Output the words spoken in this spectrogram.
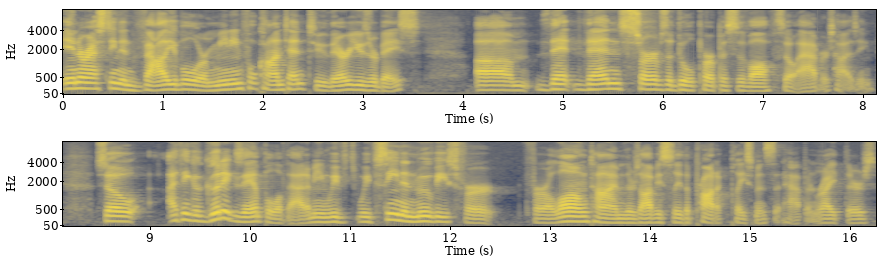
interesting and valuable or meaningful content to their user base um, that then serves a dual purpose of also advertising. So I think a good example of that. I mean, we've we've seen in movies for for a long time. There's obviously the product placements that happen, right? There's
